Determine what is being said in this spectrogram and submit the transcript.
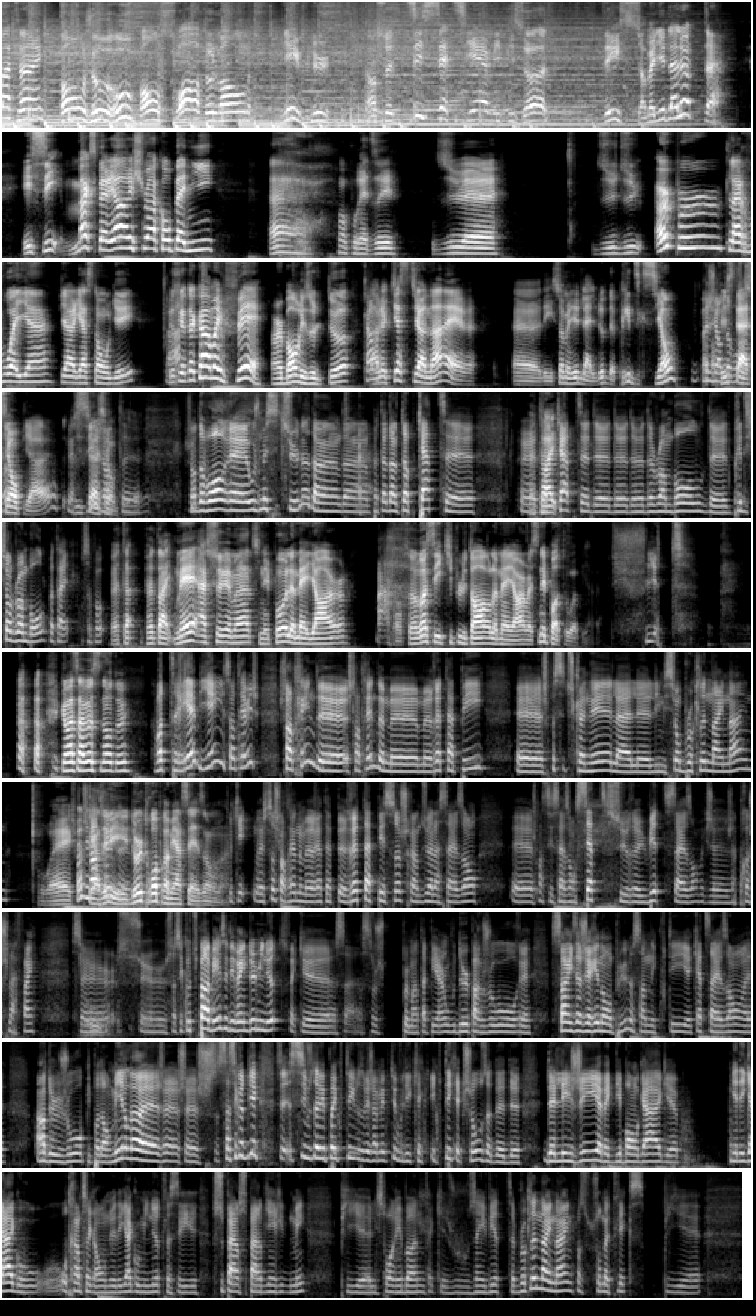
matin, bonjour ou bonsoir tout le monde. Bienvenue dans ce 17e épisode des Sommeliers de la lutte. Ici Max Perriard et je suis en compagnie, euh, on pourrait dire, du, euh, du, du un peu clairvoyant Pierre Gaston Gay. Parce que t'as quand même fait un bon résultat Quand dans même. le questionnaire euh, des sommeliers de la lutte de prédiction. Ben, de Félicitations. Pierre. Merci, Félicitations, euh, Pierre. j'ai hâte de voir euh, où je me situe, là, dans, dans- peut-être dans le top 4. euh, top 4 de, de, de, de Rumble, de prédiction de Rumble, peut-être. Je sais pas. Peut-être. Mais assurément, tu n'es pas le meilleur. Bah, On saura c'est qui plus tard le meilleur, mais ce n'est pas toi, Pierre. flûte. Comment ça va sinon, toi? Ça va très bien, ça va très bien. Je, je suis en train de, je suis en train de me, me retaper. Euh, je sais pas si tu connais l'émission Brooklyn Nine-Nine. Ouais, je pense que j'ai regardé les de- deux, trois premières saisons. Ok, euh, ça, je suis en train de me retaper, retaper ça. Je suis rendu à la saison, euh, je pense que c'est saison 7 sur 8 saisons. J'approche la fin. Un- un- ça s'écoute super bien, c'est des 22 minutes. Fait que euh, ça, ça, je peux m'en taper un ou deux par jour, sans exagérer non plus, là, sans en écouter 4 saisons en deux jours, puis pas dormir. Euh, ça s'écoute bien. Si vous n'avez pas écouté, vous n'avez jamais écouté, vous voulez écouter quelque chose de, léger avec des bons gags. euh, il y a des gags aux, aux 30 secondes, il y a des gags aux minutes, c'est super, super bien rythmé. Puis euh, l'histoire est bonne, fait que je vous invite. Brooklyn Nine-Nine, je pense, sur Netflix. Puis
